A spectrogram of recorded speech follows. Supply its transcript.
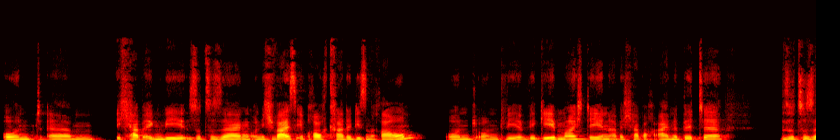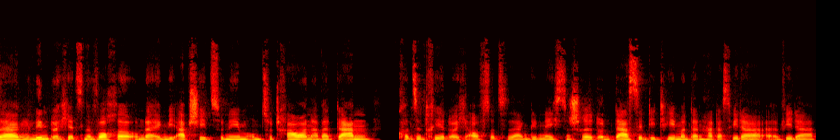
Und ähm, ich habe irgendwie sozusagen, und ich weiß, ihr braucht gerade diesen Raum und, und wir, wir geben euch den, aber ich habe auch eine Bitte, sozusagen, nehmt euch jetzt eine Woche, um da irgendwie Abschied zu nehmen, um zu trauern, aber dann konzentriert euch auf sozusagen den nächsten Schritt. Und das sind die Themen. Und dann hat das wieder, äh, wieder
